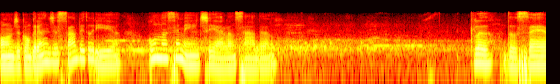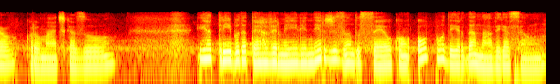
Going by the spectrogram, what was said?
onde com grande sabedoria uma semente é lançada. clã do céu, cromática azul, e a tribo da terra vermelha energizando o céu com o poder da navegação.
